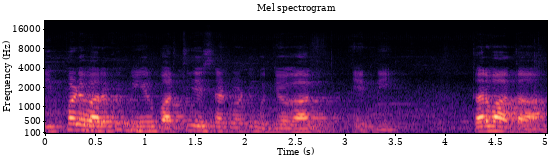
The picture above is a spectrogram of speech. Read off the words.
ఇప్పటి వరకు మీరు భర్తీ చేసినటువంటి ఉద్యోగాలు ఎన్ని? తర్వాత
